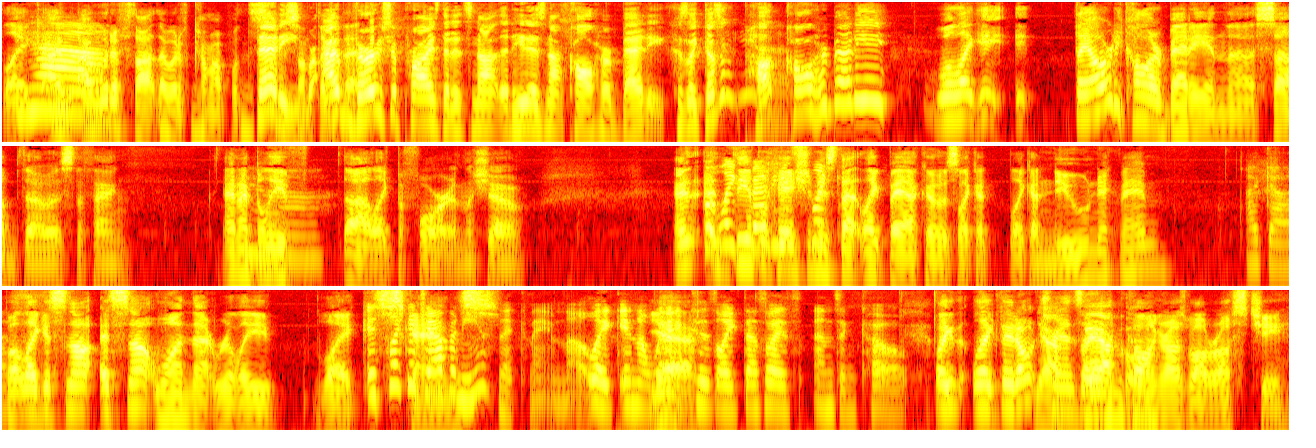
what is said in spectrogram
like I, Yeah. I would have thought that would have come up with like, Betty. something I'm that- very surprised that it's not that he does not call her Betty. Because like doesn't Puck call her Betty? Well, like it, it, they already call her Betty in the sub, though, is the thing, and I believe uh, like before in the show. And, and like, the Betty's, implication is that like Bayako is like a like a new nickname, I guess. but like it's not it's not one that really like it's like a Japanese nickname though, like in a way, Yeah. because like that's why it ends in ko. like like they don't Yeah, translate him Bayako. calling Roswaal Roschi.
